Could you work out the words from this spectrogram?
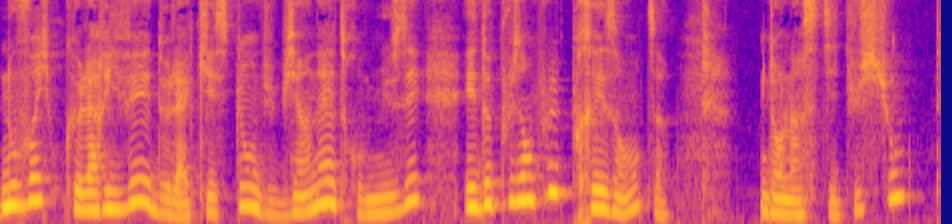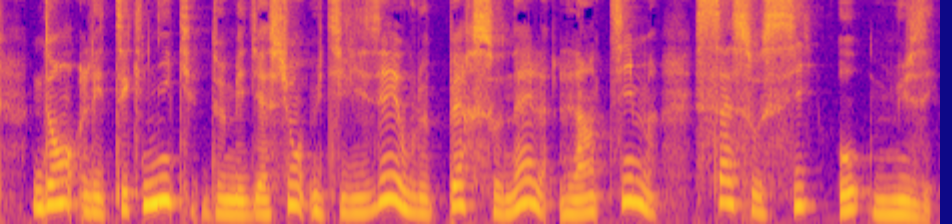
nous voyons que l'arrivée de la question du bien-être au musée est de plus en plus présente dans l'institution, dans les techniques de médiation utilisées où le personnel, l'intime, s'associe au musée.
